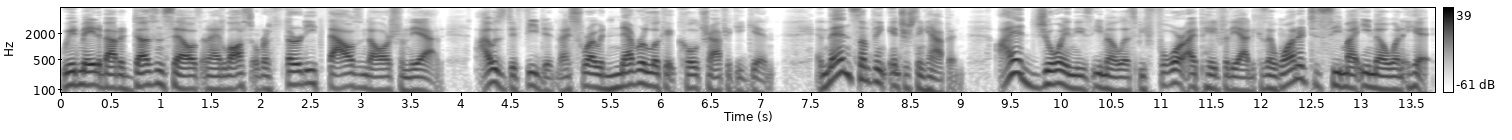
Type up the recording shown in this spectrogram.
we had made about a dozen sales and I lost over $30,000 from the ad. I was defeated and I swore I would never look at cold traffic again. And then something interesting happened. I had joined these email lists before I paid for the ad because I wanted to see my email when it hit.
